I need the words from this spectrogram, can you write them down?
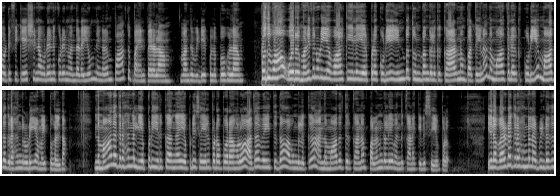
நோட்டிஃபிகேஷனை உடனுக்குடன் வந்தடையும். நீங்களும் பார்த்து பயன்பெறலாம் வாங்க வீடியோக்குள்ளே போகலாம். பொதுவாக ஒரு மனிதனுடைய வாழ்க்கையில் ஏற்படக்கூடிய இன்ப துன்பங்களுக்கு காரணம் பார்த்தீங்கன்னா அந்த மாதத்தில் இருக்கக்கூடிய மாத கிரகங்களுடைய அமைப்புகள் தான். இந்த மாத கிரகங்கள் எப்படி இருக்காங்க எப்படி செயல்பட போகிறாங்களோ அதை வைத்து தான் அவங்களுக்கு அந்த மாதத்திற்கான பலன்களே வந்து கணக்கீடு செய்யப்படும். இதில் வருட கிரகங்கள் அப்படின்றது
